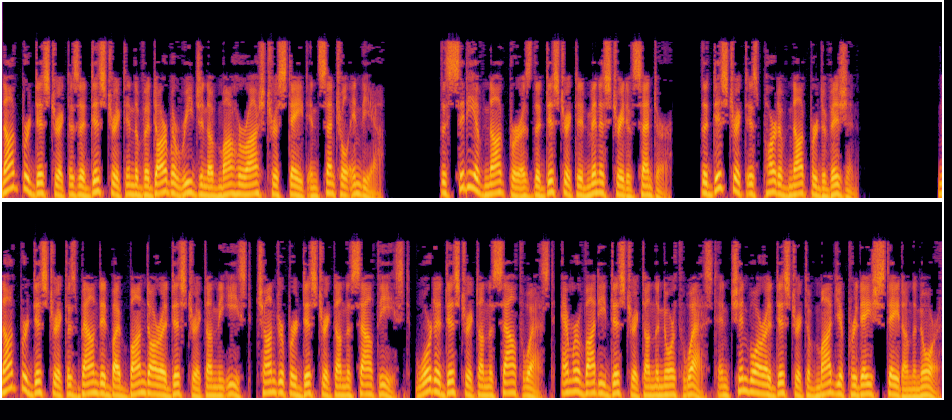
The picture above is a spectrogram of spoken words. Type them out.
Nagpur district is a district in the Vidarbha region of Maharashtra state in central India. The city of Nagpur is the district administrative centre. The district is part of Nagpur division. Nagpur district is bounded by Bhandara district on the east, Chandrapur district on the southeast, Wardha district on the southwest, Amravati district on the northwest and Chhindwara district of Madhya Pradesh state on the north.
